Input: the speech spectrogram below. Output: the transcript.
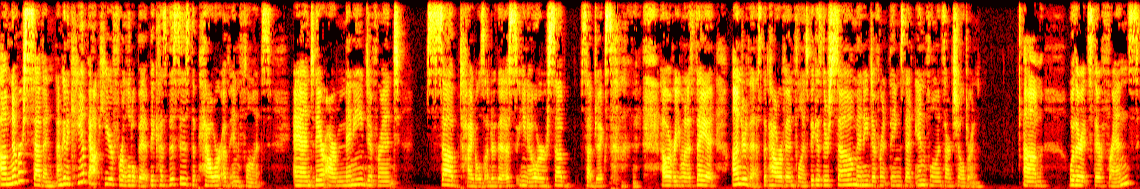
Um, number seven, I'm going to camp out here for a little bit because this is the power of influence. And there are many different subtitles under this, you know, or sub subjects, however you want to say it, under this, the power of influence, because there's so many different things that influence our children. Um, whether it's their friends,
